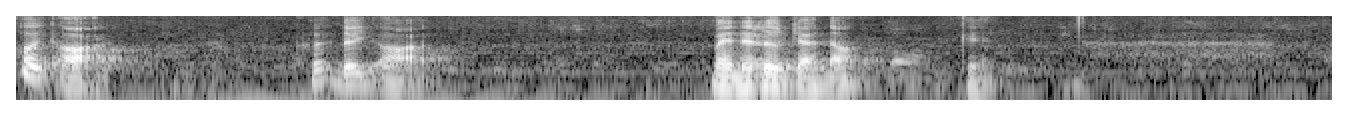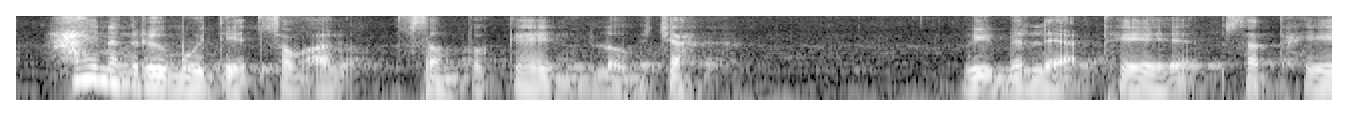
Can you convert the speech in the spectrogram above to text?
ដូចអត់ឃើញដូចអត់មែនទេលោកចាស់ណោះគេហើយនឹងរឿងមួយទៀតសូមឲ្យសូមប្រកេនលោកម្ចាស់វិមលៈទេសទ្ធា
